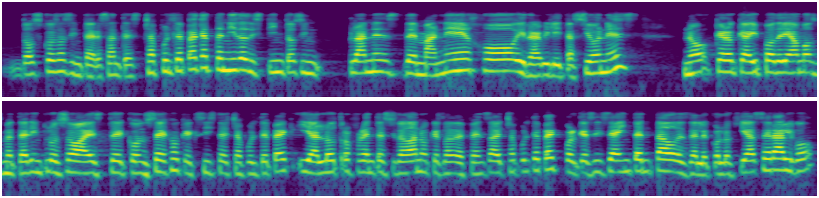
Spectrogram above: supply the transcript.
dos cosas interesantes. Chapultepec ha tenido distintos planes de manejo y rehabilitaciones, ¿no? Creo que ahí podríamos meter incluso a este consejo que existe de Chapultepec y al otro frente ciudadano que es la defensa de Chapultepec, porque si se ha intentado desde la ecología hacer algo,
